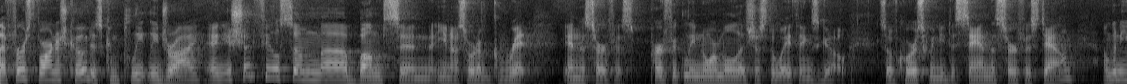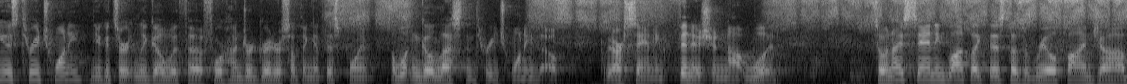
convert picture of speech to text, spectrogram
That first varnish coat is completely dry and you should feel some uh, bumps and you know sort of grit in the surface. Perfectly normal, it's just the way things go. So of course we need to sand the surface down. I'm going to use 320. You could certainly go with a 400 grit or something at this point. I wouldn't go less than 320 though. We are sanding finish and not wood. So a nice sanding block like this does a real fine job.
